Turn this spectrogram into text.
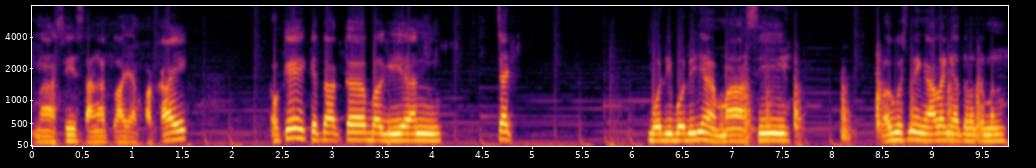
Masih sangat layak pakai. Oke kita ke bagian cek body-bodinya masih bagus nih ngaleng ya teman-teman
